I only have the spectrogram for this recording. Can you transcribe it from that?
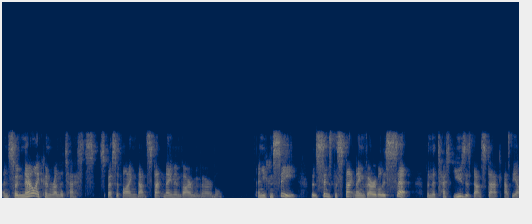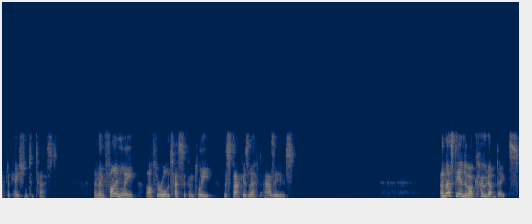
And so now I can run the tests specifying that stack name environment variable. And you can see that since the stack name variable is set, then the test uses that stack as the application to test. And then finally, after all the tests are complete, the stack is left as is. And that's the end of our code updates.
